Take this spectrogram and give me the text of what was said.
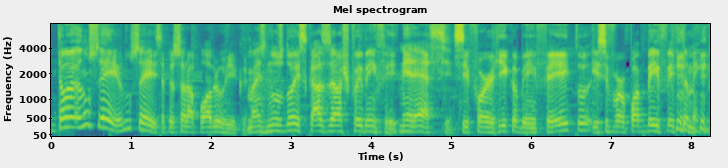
Então eu não sei, eu não sei se a pessoa era pobre ou rica. Mas nos dois casos eu acho que foi bem feito. Merece. Se for rico, bem feito. E se for pobre, bem feito também.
